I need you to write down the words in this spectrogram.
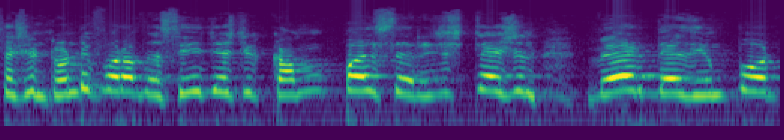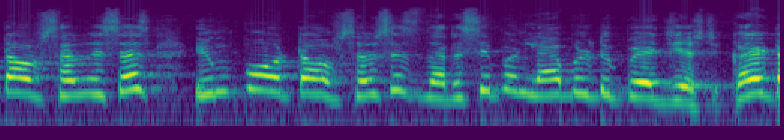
Section 24 of the CGST compels a registration where there is import of services. Import of services, the recipient liable to pay GST. Correct?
